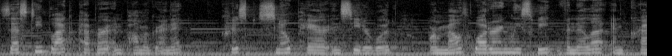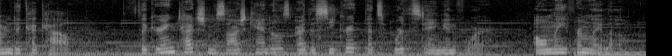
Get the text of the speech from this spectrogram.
Zesty black pepper and pomegranate, crisp snow pear and cedarwood, or mouth-wateringly sweet vanilla and creme de cacao. Flickering touch massage candles are the secret that's worth staying in for. Only from Lelo.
